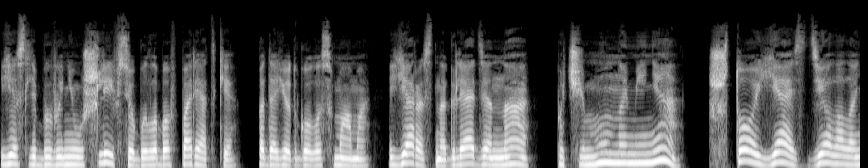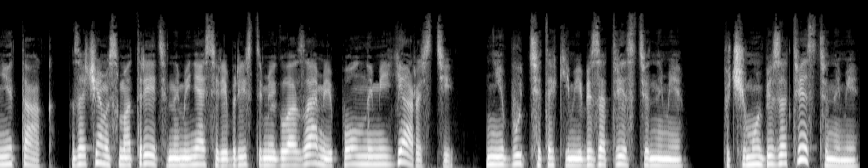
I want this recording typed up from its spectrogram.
«Если бы вы не ушли, все было бы в порядке», — подает голос мама, яростно глядя на «Почему на меня? Что я сделала не так? Зачем смотреть на меня серебристыми глазами, полными ярости? Не будьте такими безответственными», Почему безответственными?»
